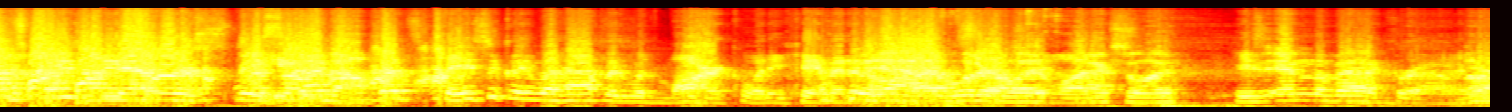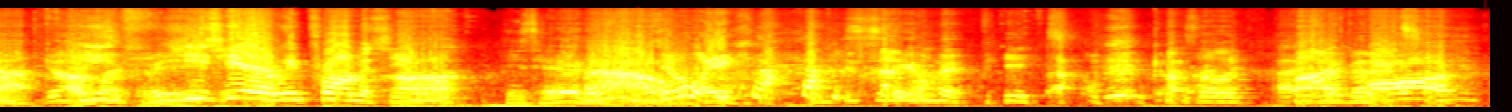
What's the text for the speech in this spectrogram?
Never speaks. That's, that's basically what happened with Mark when he came in. Yeah, at literally. One. Actually. He's in the background. Oh, yeah. Get off my He's, feet. he's here. We promise you. He's here What now. are you doing? He's sitting on my feet. Oh, God, for like five minutes.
